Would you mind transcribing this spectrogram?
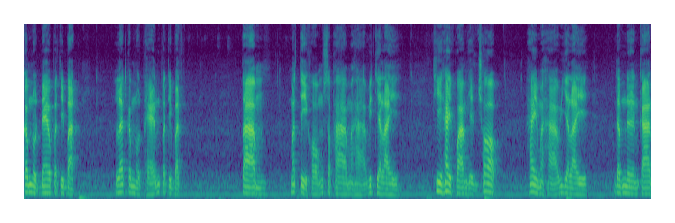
กำหนดแนวปฏิบัติ และกำหนดแผนปฏิบัติ ตามมติของสภามหาวิทยาลัย ที่ให้ความเห็นชอบ ให้มหาวิทยาลัยดำเนินการ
